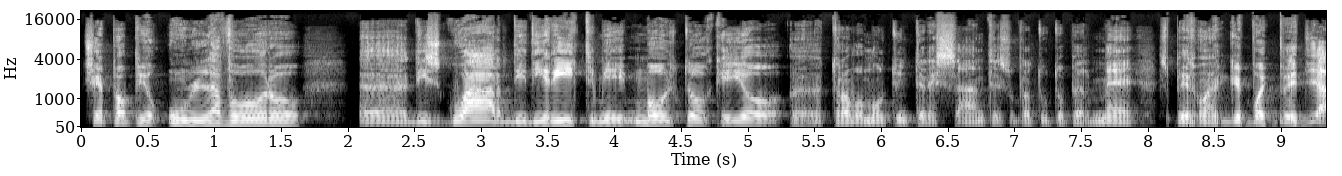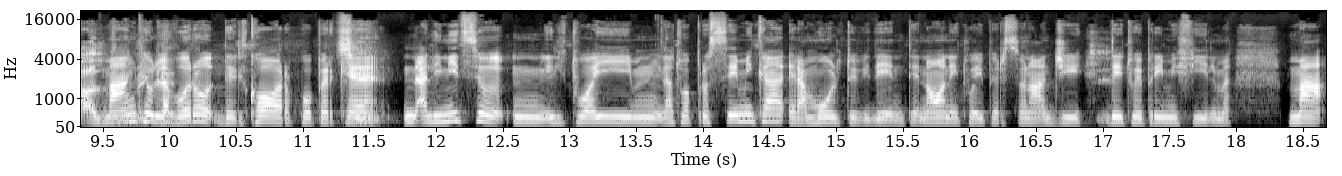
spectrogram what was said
c'è proprio un lavoro eh, di sguardi, di ritmi, molto che io eh, trovo molto interessante, soprattutto per me, spero anche poi per gli altri. Ma anche perché... un lavoro del corpo, perché sì. all'inizio mh, tuoi, la tua prossemica era molto evidente no? nei tuoi personaggi sì. dei tuoi primi film, ma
